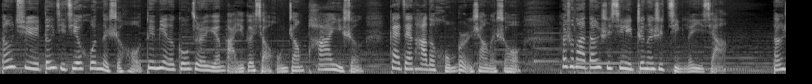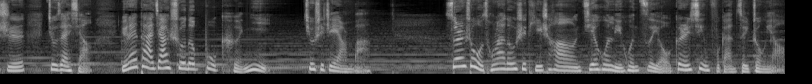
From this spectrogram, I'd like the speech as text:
当去登记结婚的时候，对面的工作人员把一个小红章啪一声盖在他的红本上的时候，他说他当时心里真的是紧了一下。当时就在想，原来大家说的不可逆就是这样吧。虽然说我从来都是提倡结婚离婚自由，个人幸福感最重要，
